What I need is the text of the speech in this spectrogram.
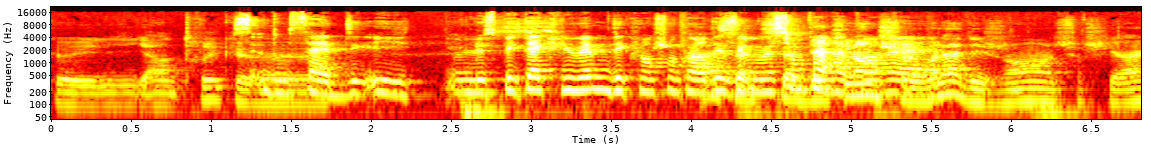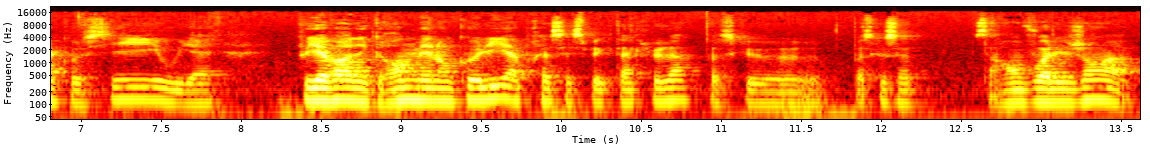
qu'il y a un truc. Donc, ça le spectacle lui-même déclenche encore ah, des émotions par rapport à. Voilà, des gens sur Chirac aussi, où il y a peut y avoir des grandes mélancolies après ces spectacles-là, parce que, parce que ça, ça renvoie les gens à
